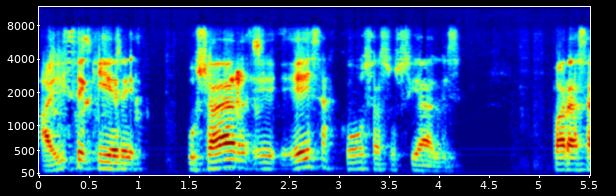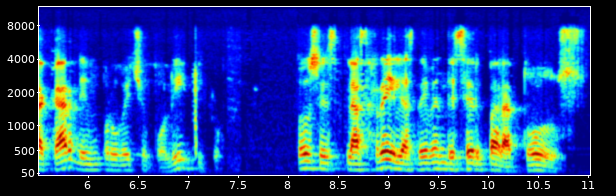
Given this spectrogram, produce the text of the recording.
Ahí se quiere usar eh, esas cosas sociales para sacar de un provecho político. Entonces, las reglas deben de ser para todos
